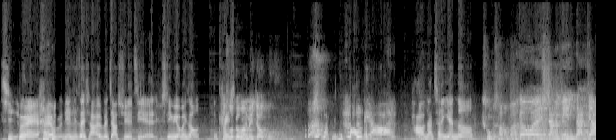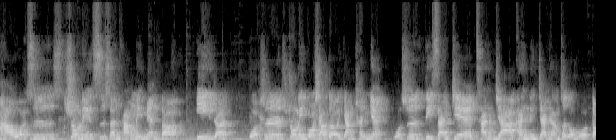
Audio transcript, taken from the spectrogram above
姐。对，还有年纪最小还会被叫学姐。心宇有没有一种？很开心，根本没叫过。你爆料。好，那陈燕呢？吐槽吧。各位乡亲，大家好，我是树林四神汤里面的艺人，我是树林国小的杨晨燕，我是第三届参加看见家乡这个活动，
